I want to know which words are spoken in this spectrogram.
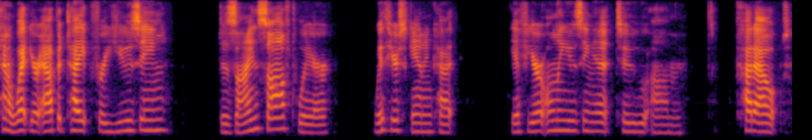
kind of whet your appetite for using design software with your scan and cut if you're only using it to um, cut out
